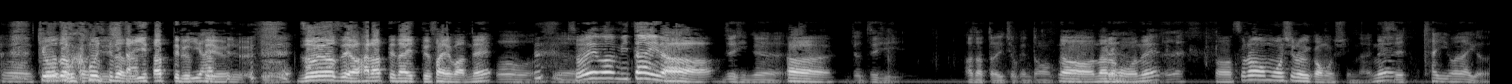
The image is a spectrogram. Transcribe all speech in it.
うん共同購入だと言い張ってるって言いう。贈与税を払ってないっていう裁判ね。うん。それは見たいなぜひね、はじゃあぜひ、当たったら1億円ドン。ああなるほどねい。あそれは面白いかもしんないね。絶対言わないけどね。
